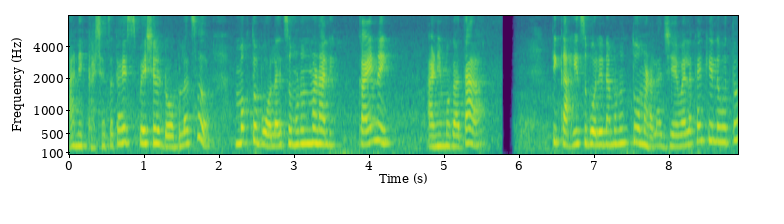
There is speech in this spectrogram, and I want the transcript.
आणि कशाचं काय स्पेशल डोंबलाचं? मग तो बोलायचं म्हणून म्हणाली काय नाही. आणि मग आता ती काहीच बोलेना म्हणून तो म्हणाला जेवायला काय केलं होतं?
